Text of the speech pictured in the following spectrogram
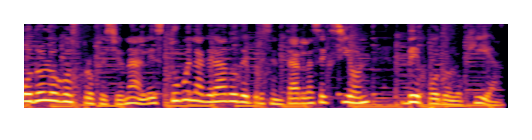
Podólogos Profesionales, tuvo el agrado de presentar la sección de Podología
